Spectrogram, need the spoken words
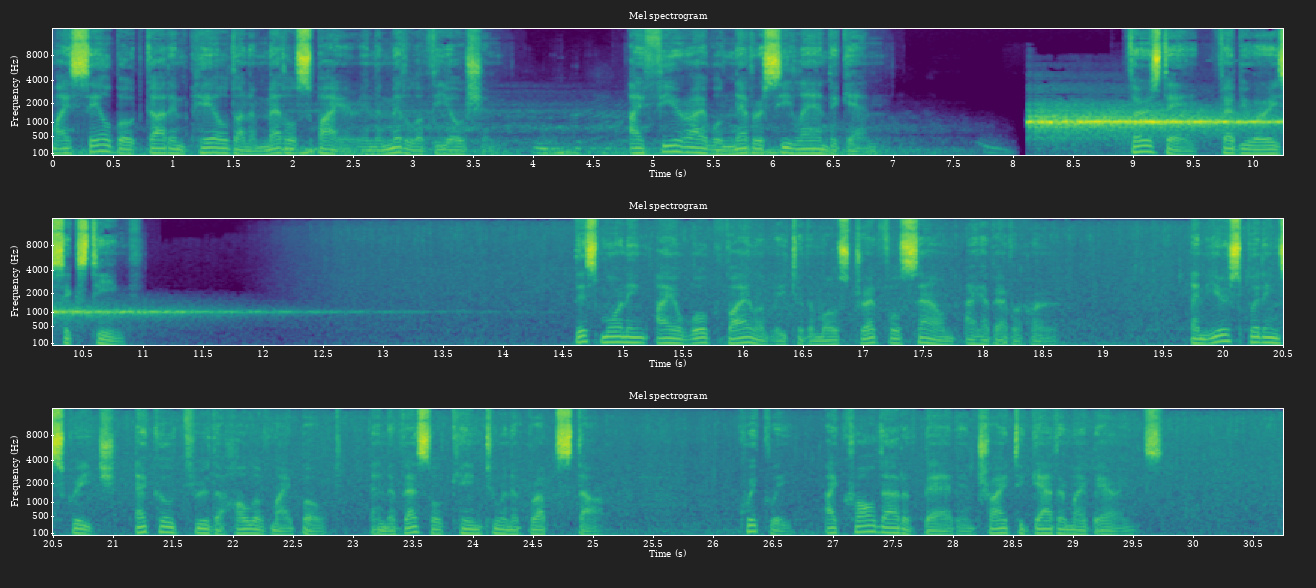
my sailboat got impaled on a metal spire in the middle of the ocean. I fear I will never see land again. Thursday, February 16th. This morning I awoke violently to the most dreadful sound I have ever heard. An ear-splitting screech echoed through the hull of my boat, and the vessel came to an abrupt stop. Quickly, I crawled out of bed and tried to gather my bearings.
